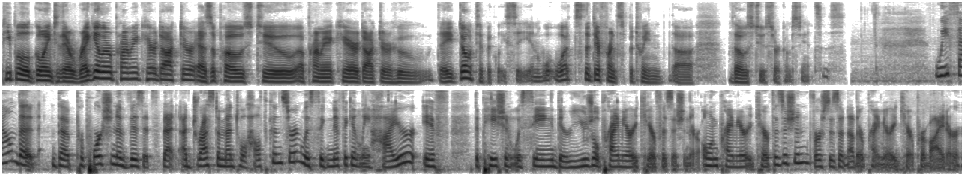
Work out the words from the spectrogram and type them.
people going to their regular primary care doctor as opposed to a primary care doctor who they don't typically see. And w- what's the difference between uh, those two circumstances? We found that the proportion of visits that addressed a mental health concern was significantly higher if the patient was seeing their usual primary care physician, their own primary care physician, versus another primary care provider.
